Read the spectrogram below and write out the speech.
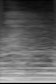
Yeah.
